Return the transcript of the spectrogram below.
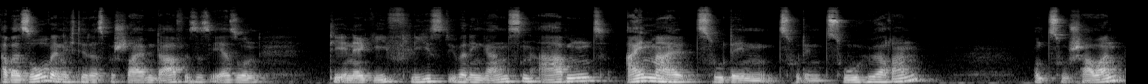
Aber so, wenn ich dir das beschreiben darf, ist es eher so ein die Energie fließt über den ganzen Abend einmal zu den, zu den Zuhörern und Zuschauern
